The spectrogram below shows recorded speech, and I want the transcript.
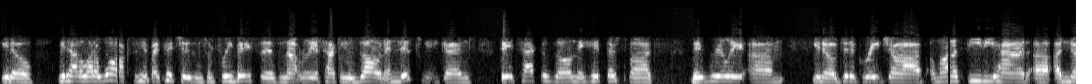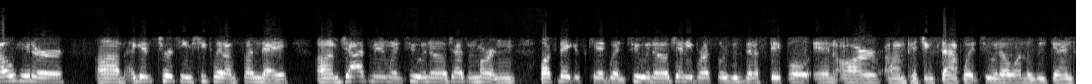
you know, we'd had a lot of walks and hit by pitches and some free bases and not really attacking the zone. And this weekend, they attacked the zone. They hit their spots. They really, um, you know, did a great job. Alana Feedy had a, a no hitter um, against her team. She played on Sunday. Um, Jasmine went 2 and 0. Jasmine Martin, Las Vegas kid, went 2 and 0. Jenny Bressler, who's been a staple in our um, pitching staff, went 2 and 0 on the weekend.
